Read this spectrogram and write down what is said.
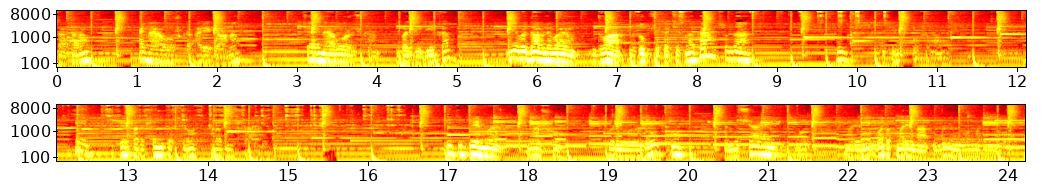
сахара. Чайная ложка орегано. Чайная ложечка базилика. И выдавливаем два зубчика чеснока сюда. Вот таким способом. И теперь хорошенько все размешаем. И теперь мы нашу куриную грудку помещаем вот, марин... в этот маринад и будем его мариновать.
